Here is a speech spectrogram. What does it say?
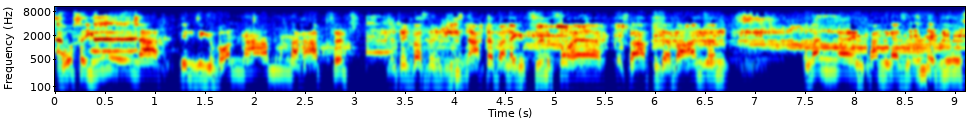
großer Jubel, nachdem sie gewonnen haben, nach Abpfiff. Natürlich war es eine riesen Achterbahn der Gefühle vorher. Das war absoluter Wahnsinn. Und dann äh, kamen die ganzen Interviews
